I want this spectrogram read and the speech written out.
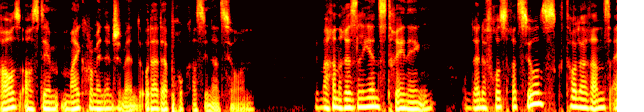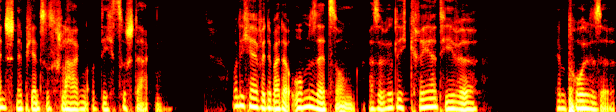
Raus aus dem Micromanagement oder der Prokrastination. Wir machen Resilienztraining, um deine Frustrationstoleranz ein Schnippchen zu schlagen und dich zu stärken. Und ich helfe dir bei der Umsetzung, also wirklich kreative Impulse.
